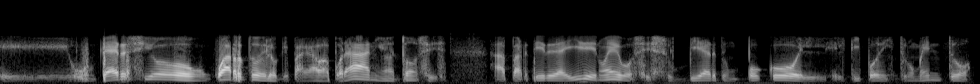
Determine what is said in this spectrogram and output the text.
eh, un tercio, un cuarto de lo que pagaba por año, entonces a partir de ahí de nuevo se subvierte un poco el, tipo de instrumento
